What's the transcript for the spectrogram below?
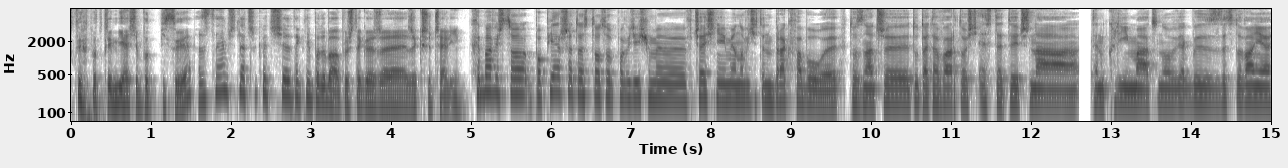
pod którymi ja się podpisuję, a zastanawiam się, dlaczego ci się tak nie podobało, oprócz tego, że, że krzyczeli. Chyba, wiesz co, po pierwsze to jest to, co powiedzieliśmy wcześniej, mianowicie ten brak fabuły, to znaczy tutaj ta wartość estetyczna ten klimat, no jakby zdecydowanie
